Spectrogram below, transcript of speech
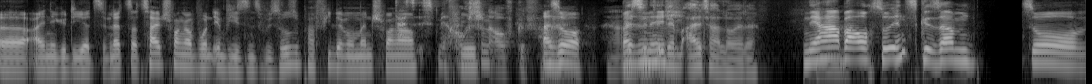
äh, einige, die jetzt in letzter Zeit schwanger wurden. Irgendwie sind sowieso super viele im Moment schwanger. Das ist mir auch schon aufgefallen. Also, ja. weiß Wir sind nicht. in dem Alter, Leute. Ja, aber auch so insgesamt so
